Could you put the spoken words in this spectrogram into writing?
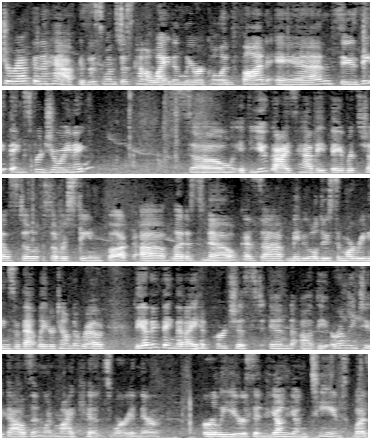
Giraffe and a Half because this one's just kind of light and lyrical and fun. And Susie, thanks for joining. So if you guys have a favorite Shel Silverstein book, uh, let us know because uh, maybe we'll do some more readings with that later down the road. The other thing that I had purchased in uh, the early 2000 when my kids were in their early years and young, young teens was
